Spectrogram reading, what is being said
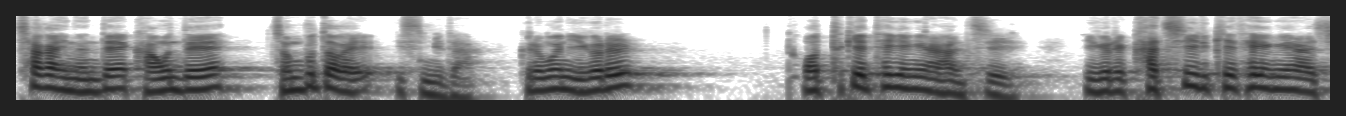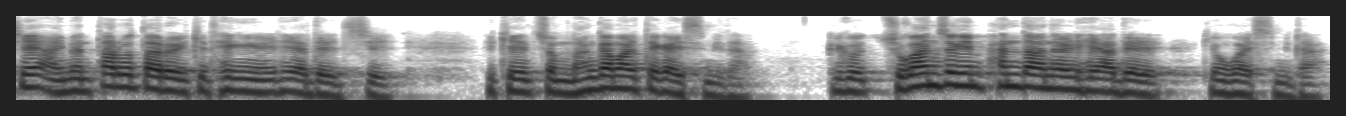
차가 있는데 가운데에 전부터가 있습니다. 그러면 이거를 어떻게 태깅을 할지, 이거를 같이 이렇게 태깅을 할지 아니면 따로따로 이렇게 태깅을 해야 될지 이렇게 좀 난감할 때가 있습니다. 그리고 주관적인 판단을 해야 될 경우가 있습니다.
